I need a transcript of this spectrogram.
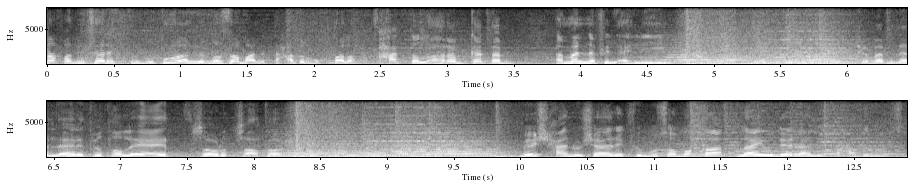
رفض يشارك في البطولة اللي نظمها الاتحاد المختلط. حتى الأهرام كتب أملنا في الأهليين. شباب النادي الأهلي في طليعة ثورة 19 مش هنشارك في مسابقات لا يديرها الاتحاد المصري.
